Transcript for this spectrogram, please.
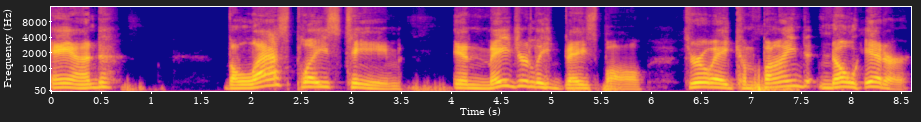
and the last place team in Major League Baseball threw a combined no hitter,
